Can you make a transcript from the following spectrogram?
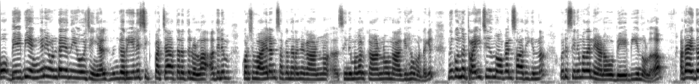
ഓ ബേബി എങ്ങനെയുണ്ട് എന്ന് ചോദിച്ചു കഴിഞ്ഞാൽ നിങ്ങൾക്ക് റിയലിസ്റ്റിക് പശ്ചാത്തലത്തിലുള്ള അതിലും കുറച്ച് വയലൻസ് ഒക്കെ നിറഞ്ഞ കാണണ സിനിമകൾ കാണണമെന്ന് ആഗ്രഹമുണ്ടെങ്കിൽ നിങ്ങൾക്കൊന്ന് ട്രൈ ചെയ്ത് നോക്കാൻ സാധിക്കുന്ന ഒരു സിനിമ തന്നെയാണ് ഓ ബേബി എന്നുള്ളത്. അതായത്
